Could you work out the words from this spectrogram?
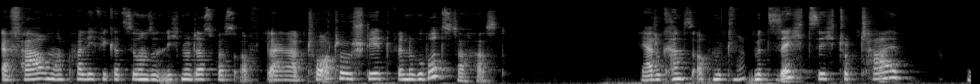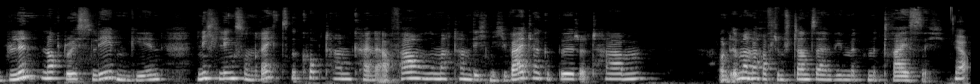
Erfahrung und Qualifikation sind nicht nur das, was auf deiner Torte steht, wenn du Geburtstag hast. Ja, du kannst auch mit, mit 60 total blind noch durchs Leben gehen, nicht links und rechts geguckt haben, keine Erfahrung gemacht haben, dich nicht weitergebildet haben und immer noch auf dem Stand sein wie mit, mit 30. Ja,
